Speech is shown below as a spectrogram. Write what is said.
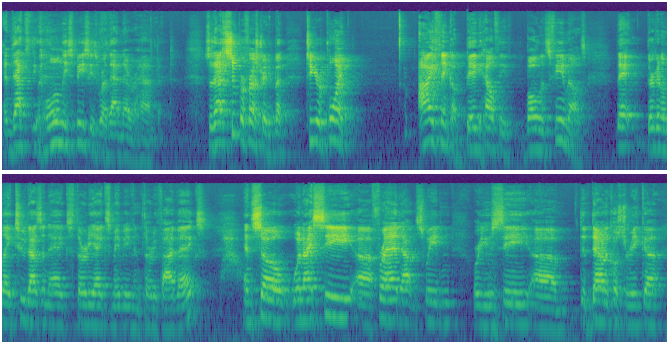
And that's the only species where that never happened. So that's super frustrating. But to your point, I think a big, healthy Boelen's females, they, they're going to lay two dozen eggs, 30 eggs, maybe even 35 eggs. Wow. And so when I see uh, Fred out in Sweden, or you see um, down in Costa Rica,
